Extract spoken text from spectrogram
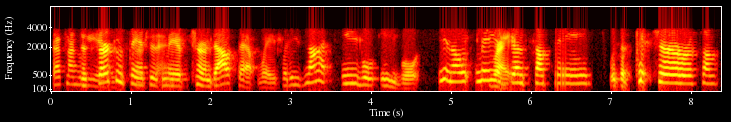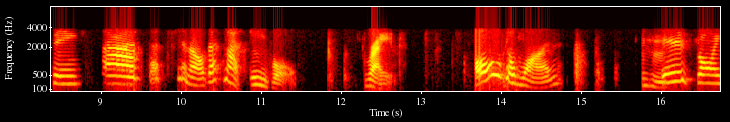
That's not who the he is, circumstances may have turned out that way, but he's not evil, evil. You know, he may Right. have done something with a picture or something. Ah, that's you know, that's not evil. Right. Older one hmm is going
